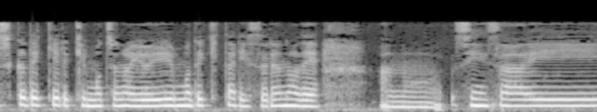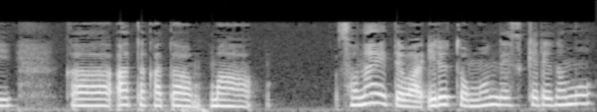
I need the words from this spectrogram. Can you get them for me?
しくできる気持ちの余裕もできたりするのであの震災があった方はまあ備えてはいると思うんですけれども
